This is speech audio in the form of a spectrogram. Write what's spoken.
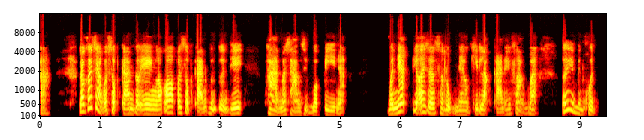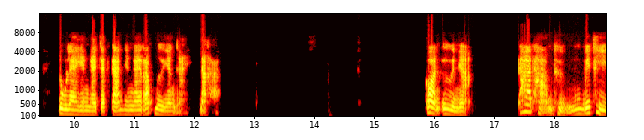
ค่ะ แล้วก็จากประสบการณ์ตัวเอง แล้วก็ประสบการณ์คนอื่นที่ผ่านมาสามสิบกว่าปีเนี่ย วันเนี้ยพี่อ้อยจะสรุปแนวคิดหลักการให้ฟังว่า เอ้ยมันควรดูแลยังไงจัดการยังไงรับมือยังไงนะคะ ก่อนอื่นเนี่ย ถ้าถามถึงวิธี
